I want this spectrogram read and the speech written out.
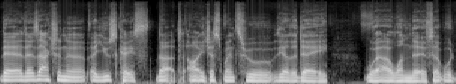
There, there's actually a, a use case that I just went through the other day where I wonder if that would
